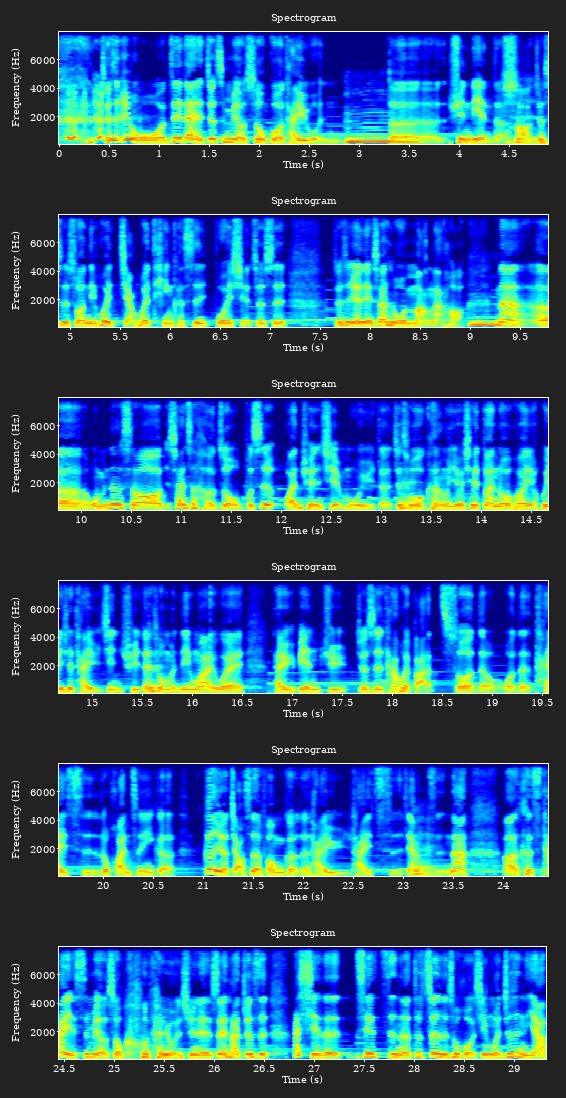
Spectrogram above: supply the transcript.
就是因为我我这一代就是没有受过台语文的训练的哈，嗯、就是说你会讲会听，可是你不会写，就是就是有点算是文盲了哈。嗯、那呃，我们那个时候算是合作，不是完全写母语的，就是我可能有些段落会会一些台语进去，但是我们另外一位台语编剧，就是他会把所有的我的台词都就换成一个更有角色风格的台语台词这样子，那呃，可是他也是没有受过台语文训练，所以他就是他写的这些字呢，就真的是火星文，就是你要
